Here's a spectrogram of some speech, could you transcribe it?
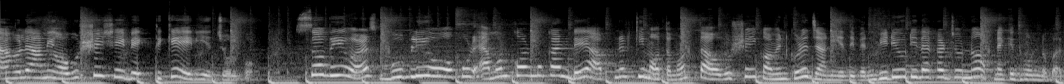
তাহলে আমি অবশ্যই সেই ব্যক্তিকে এড়িয়ে চলব। সো ভিউয়ার্স বুবলি ও অপুর এমন কর্মকাণ্ডে আপনার কি মতামত তা অবশ্যই কমেন্ট করে জানিয়ে দেবেন। ভিডিওটি দেখার জন্য আপনাকে ধন্যবাদ।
